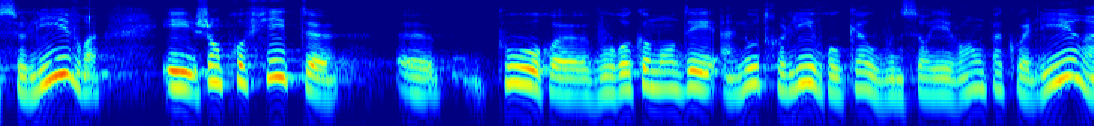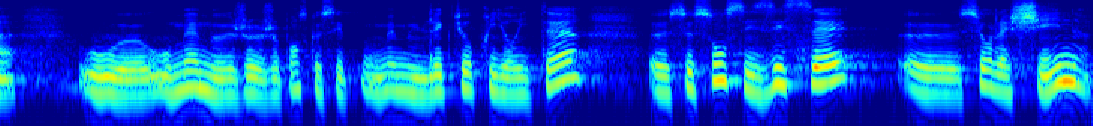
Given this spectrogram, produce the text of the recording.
ce livre, et j'en profite pour vous recommander un autre livre au cas où vous ne sauriez vraiment pas quoi lire, ou, même, je, pense que c'est même une lecture prioritaire. ce sont ces essais sur la Chine.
